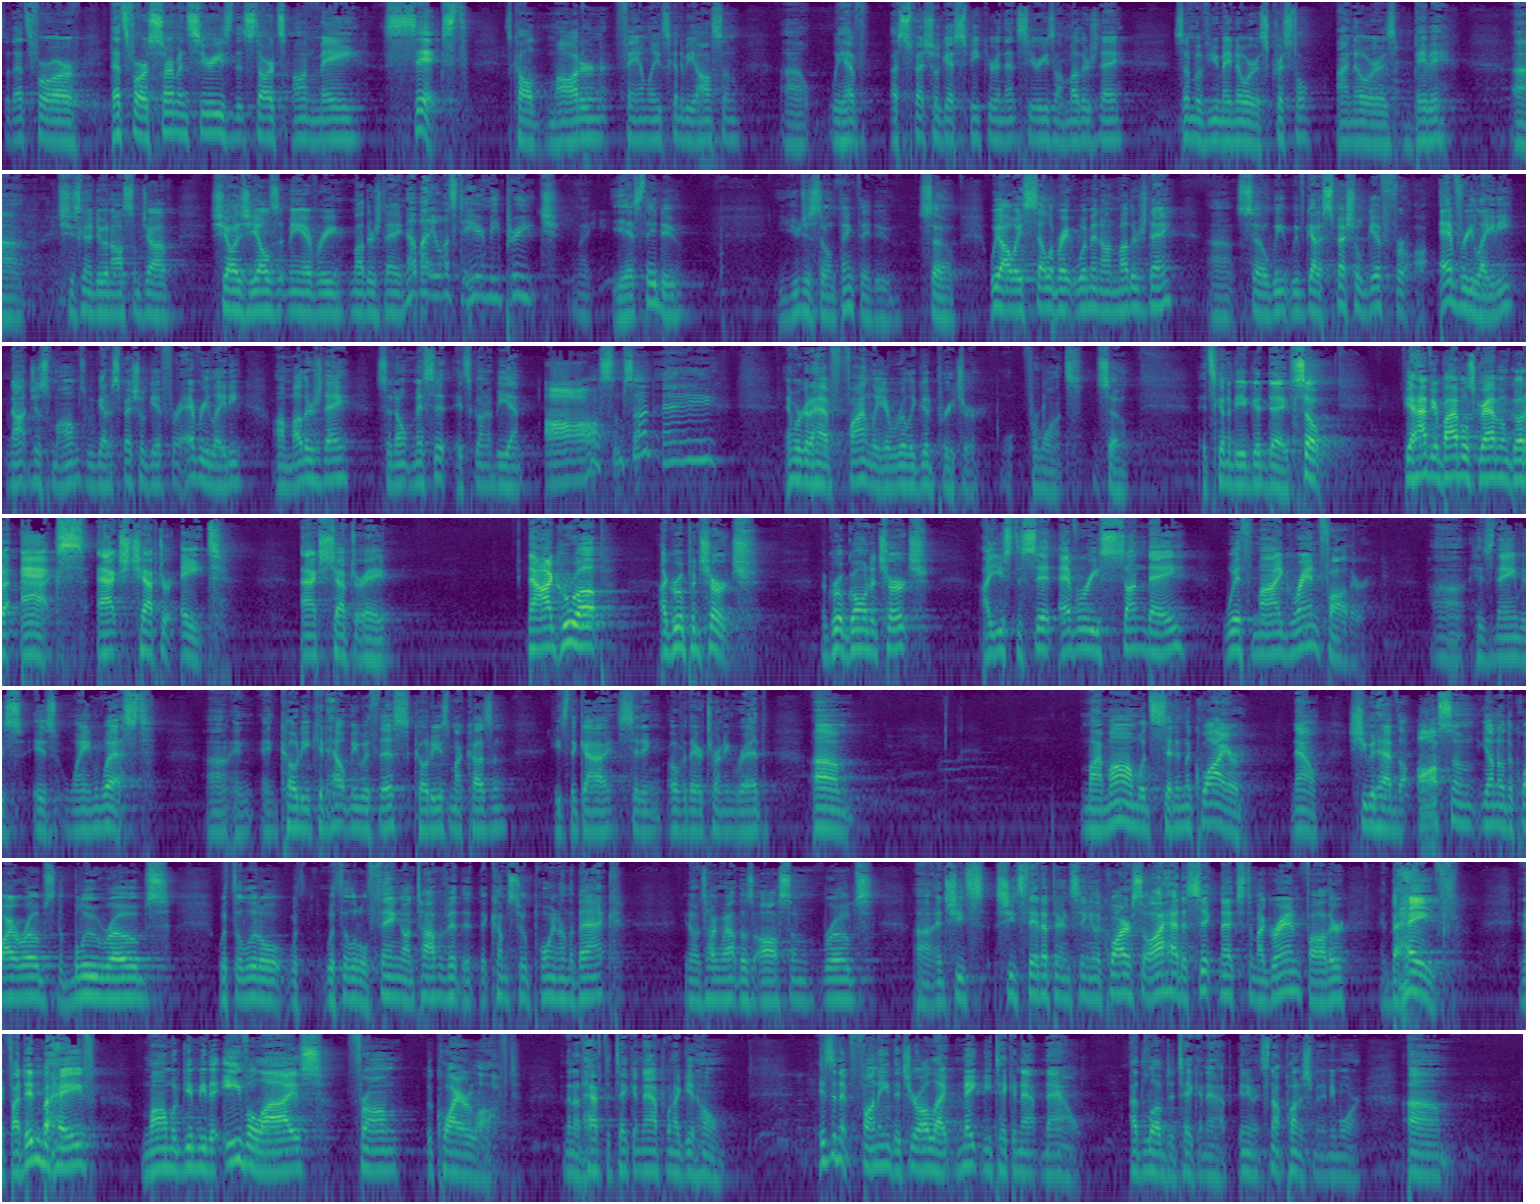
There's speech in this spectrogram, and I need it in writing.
So that's for our that's for our sermon series that starts on May 6th. It's called Modern Family. It's going to be awesome. Uh, we have a special guest speaker in that series on Mother's Day. Some of you may know her as Crystal. I know her as Baby. Uh, she's going to do an awesome job. She always yells at me every Mother's Day. Nobody wants to hear me preach. I'm like, yes, they do. You just don't think they do. So we always celebrate women on Mother's Day. Uh, so we, we've got a special gift for every lady, not just moms. We've got a special gift for every lady on Mother's Day. So don't miss it. It's going to be an awesome Sunday. And we're going to have finally a really good preacher for once. So it's going to be a good day. So if you have your Bibles, grab them, go to Acts, Acts chapter 8. Acts chapter 8. Now, I grew up, I grew up in church. I grew up going to church. I used to sit every Sunday with my grandfather. Uh, his name is, is Wayne West. Uh, and, and Cody can help me with this. Cody is my cousin. He's the guy sitting over there turning red. Um, my mom would sit in the choir. Now, she would have the awesome, y'all know the choir robes, the blue robes with the little, with, with the little thing on top of it that, that comes to a point on the back. You know, I'm talking about those awesome robes. Uh, and she'd, she'd stand up there and sing in the choir. So I had to sit next to my grandfather and behave. And if I didn't behave, mom would give me the evil eyes from the choir loft. And then I'd have to take a nap when I get home. Isn't it funny that you're all like, make me take a nap now? I'd love to take a nap. Anyway, it's not punishment anymore. Um,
